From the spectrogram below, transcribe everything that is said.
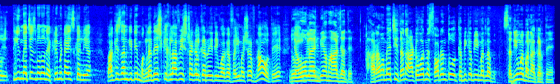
तो तीन मैचेस में उन्होंने एक्लेमेटाइज कर लिया। पाकिस्तान की टीम बांग्लादेश के खिलाफ ही स्ट्रगल कर रही थी वो अगर फहीम अशरफ ना होते तो वो मैच भी हम हार जाते। हारा हुआ मैच ही था ना आठ ओवर में सौ रन तो कभी कभी मतलब सदियों में बना करते हैं।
